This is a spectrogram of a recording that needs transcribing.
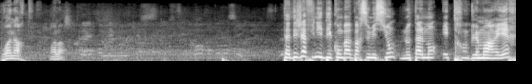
Groenhart. Voilà. Tu as déjà fini des combats par soumission, notamment étranglement arrière.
